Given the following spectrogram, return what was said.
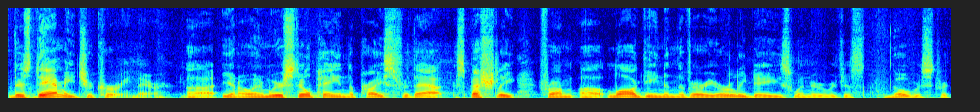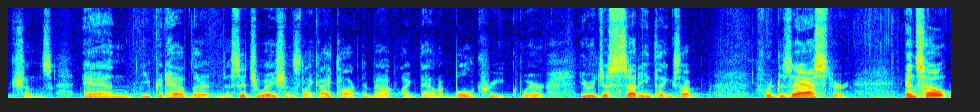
there's damage occurring there. Uh, you know, and we're still paying the price for that, especially from uh, logging in the very early days when there were just no restrictions, and you could have the, the situations like I talked about, like down at Bull Creek, where you were just setting things up for disaster. And so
